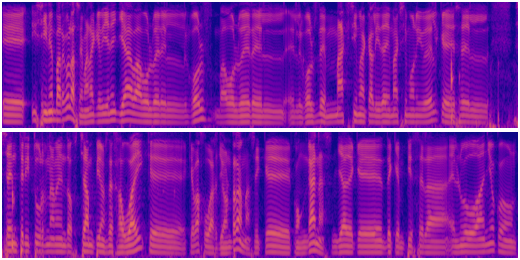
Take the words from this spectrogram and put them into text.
Eh, y sin embargo, la semana que viene ya va a volver el golf, va a volver el, el golf de máxima calidad y máximo nivel, que es el Century Tournament of Champions de Hawái, que, va a jugar John Ram. Así que con ganas ya de que, de que empiece la- el nuevo año con,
